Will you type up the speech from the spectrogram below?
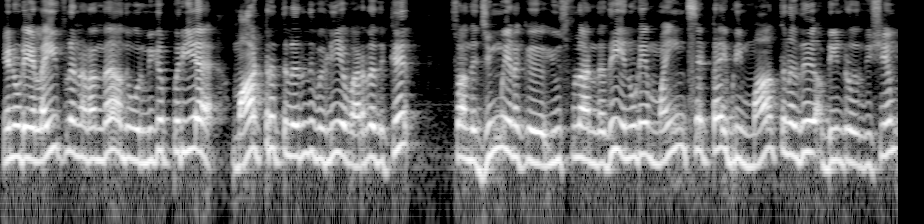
என்னுடைய லைஃப்பில் நடந்த அது ஒரு மிகப்பெரிய மாற்றத்திலிருந்து வெளியே வர்றதுக்கு ஸோ அந்த ஜிம் எனக்கு யூஸ்ஃபுல்லாக இருந்தது. என்னுடைய மைண்ட் செட்டை இப்படி மாற்றினது அப்படின்ற ஒரு விஷயம்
